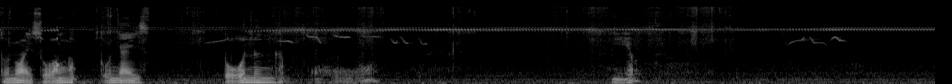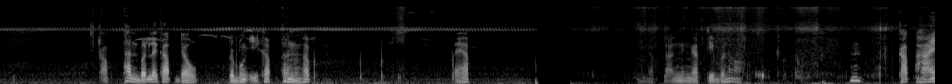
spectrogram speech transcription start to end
ตัวหน่อยสองครับ ตัวใหญ่ตัวหนึ่งครับ โอ้โห นี่ครับครับท่านเบิร์ดเลยครับ เดี๋ยวไปบิ่งอีกครับท่านหนึ่งครับ ไปครับครับหลังหนึ่งครับตีบนออกหึกลับหาย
